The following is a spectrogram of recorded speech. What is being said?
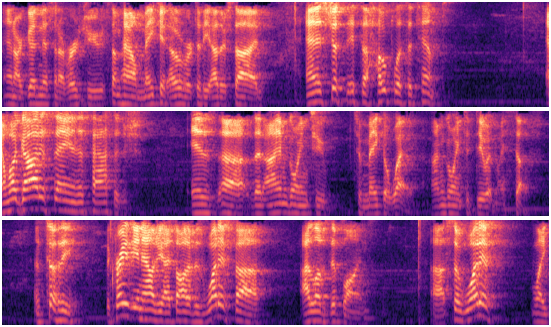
and our goodness and our virtue, somehow make it over to the other side. And it's just, it's a hopeless attempt. And what God is saying in this passage is uh, that I am going to, to make a way. I'm going to do it myself. And so the, the crazy analogy I thought of is what if uh, I love zip lines? Uh, so what if, like,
